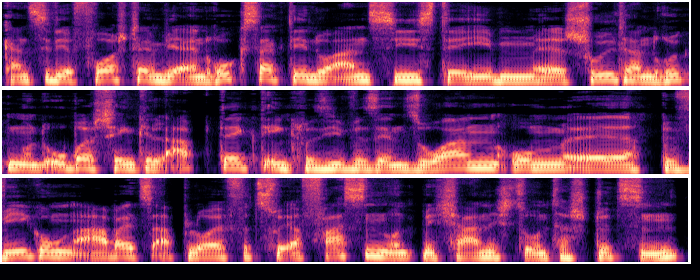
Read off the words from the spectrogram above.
kannst du dir vorstellen wie ein Rucksack, den du anziehst, der eben äh, Schultern, Rücken und Oberschenkel abdeckt, inklusive Sensoren, um äh, Bewegungen, Arbeitsabläufe zu erfassen und mechanisch zu unterstützen.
